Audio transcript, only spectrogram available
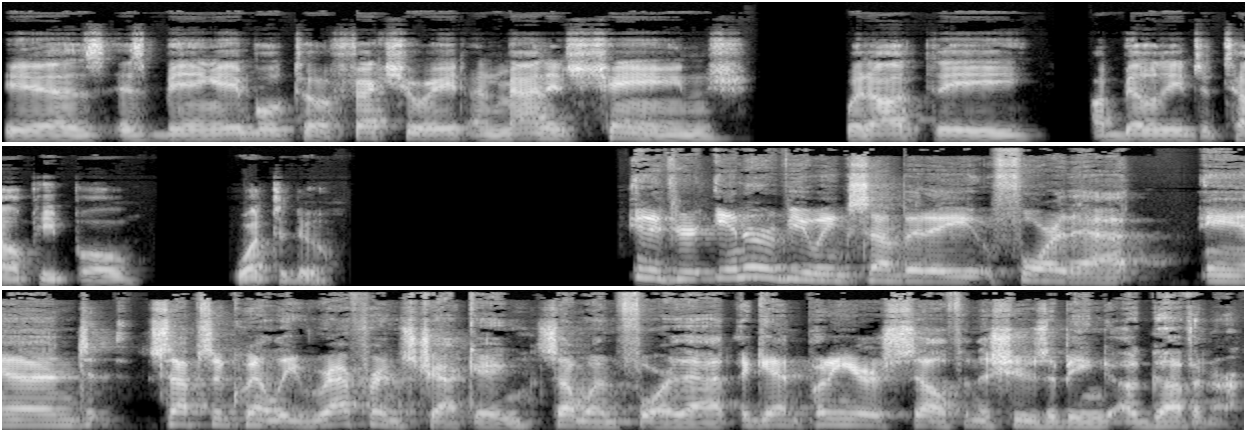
is is being able to effectuate and manage change without the ability to tell people what to do. And if you're interviewing somebody for that and subsequently reference checking someone for that, again, putting yourself in the shoes of being a governor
